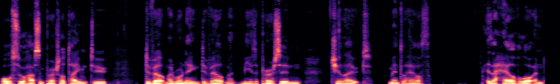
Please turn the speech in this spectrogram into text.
also have some personal time to develop my running, develop me as a person, chill out, mental health is a hell of a lot. And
